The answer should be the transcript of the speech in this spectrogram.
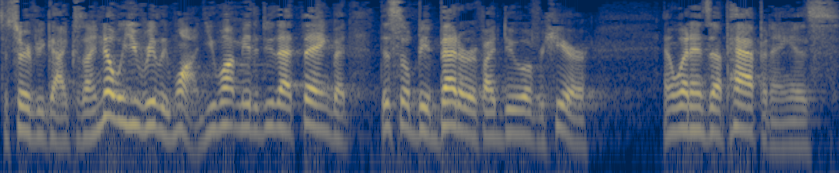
to serve you God because I know what you really want. You want me to do that thing, but this will be better if I do over here. And what ends up happening is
